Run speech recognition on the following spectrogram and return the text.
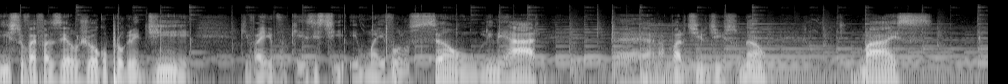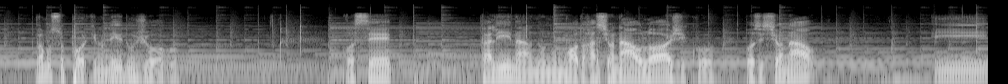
isso vai fazer o jogo progredir, que, vai, que existe uma evolução linear é, a partir disso. Não. Mas vamos supor que no meio de um jogo você está ali na, no, no modo racional, lógico, posicional e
